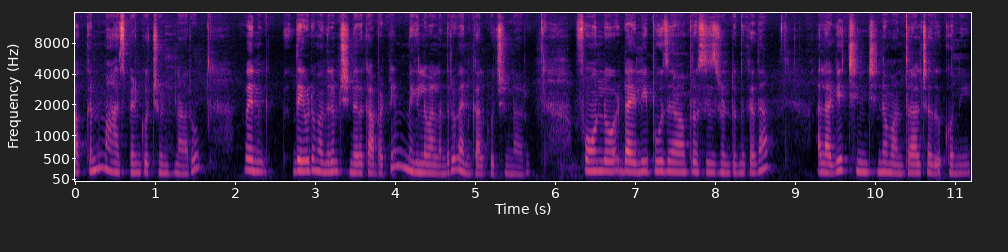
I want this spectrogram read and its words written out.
పక్కన మా హస్బెండ్ కూర్చుంటున్నారు. వెన్ దేవుడు మందిరం చిన్నది కాబట్టి మిగిలిన వాళ్ళందరూ వెనకాల కూర్చున్నారు. ఫోన్లో డైలీ పూజ ప్రొసీజర్ ఉంటుంది కదా అలాగే చిన్న చిన్న మంత్రాలు చదువుకొని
